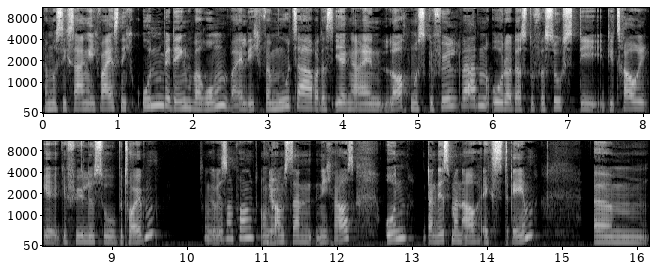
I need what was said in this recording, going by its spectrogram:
da muss ich sagen, ich weiß nicht unbedingt warum, weil ich vermute aber, dass irgendein Loch muss gefüllt werden oder dass du versuchst, die, die traurige Gefühle zu betäuben, zu einem gewissen Punkt, und ja. kommst dann nicht raus. Und dann ist man auch extrem. Ähm,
